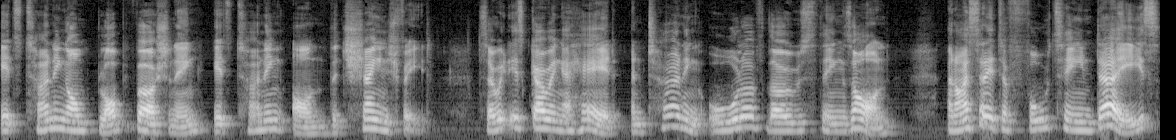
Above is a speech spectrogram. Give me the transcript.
it's turning on blob versioning, it's turning on the change feed. So it is going ahead and turning all of those things on. And I set it to 14 days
